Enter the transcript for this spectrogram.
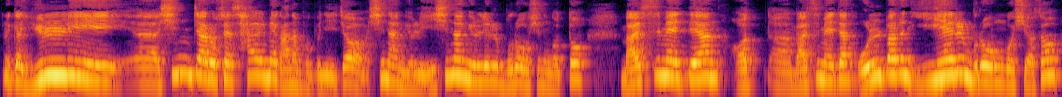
그러니까 윤리 어, 신자로서의 삶에 관한 부분이죠. 신앙 윤리. 이 신앙 윤리를 물어오시는 것도 말씀에 대한 어, 어, 말씀에 대한 올바른 이해를 물어온 것이어서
